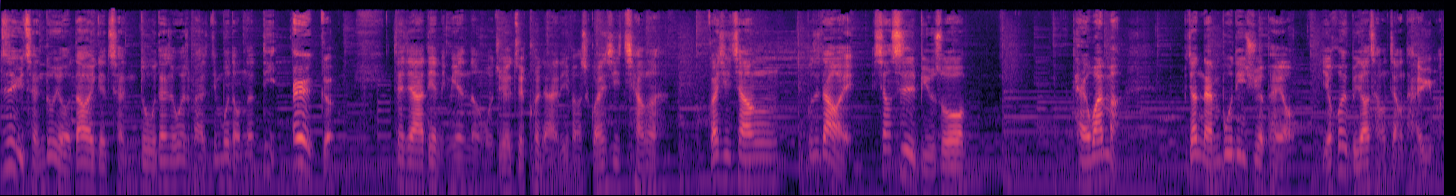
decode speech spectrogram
日语程度有到一个程度，但是为什么还是听不懂呢？第二个，在这家店里面呢，我觉得最困难的地方是关系腔啊。关系腔不知道哎、欸，像是比如说台湾嘛，比较南部地区的朋友也会比较常讲台语嘛，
